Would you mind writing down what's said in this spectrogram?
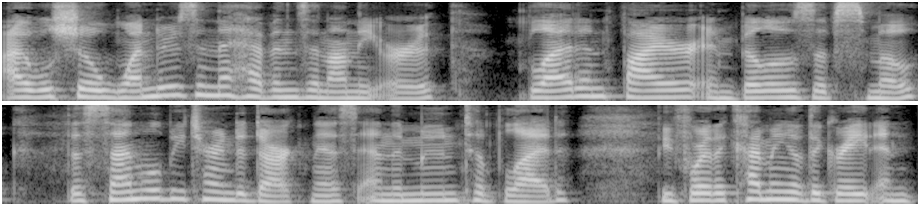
I will show wonders in the heavens and on the earth blood and fire and billows of smoke. The sun will be turned to darkness and the moon to blood before the coming of the great and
